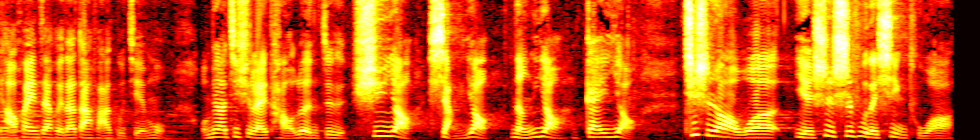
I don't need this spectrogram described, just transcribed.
好，欢迎再回到大法古节目。我们要继续来讨论这个需要、想要、能要、该要。其实啊，我也是师傅的信徒啊，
